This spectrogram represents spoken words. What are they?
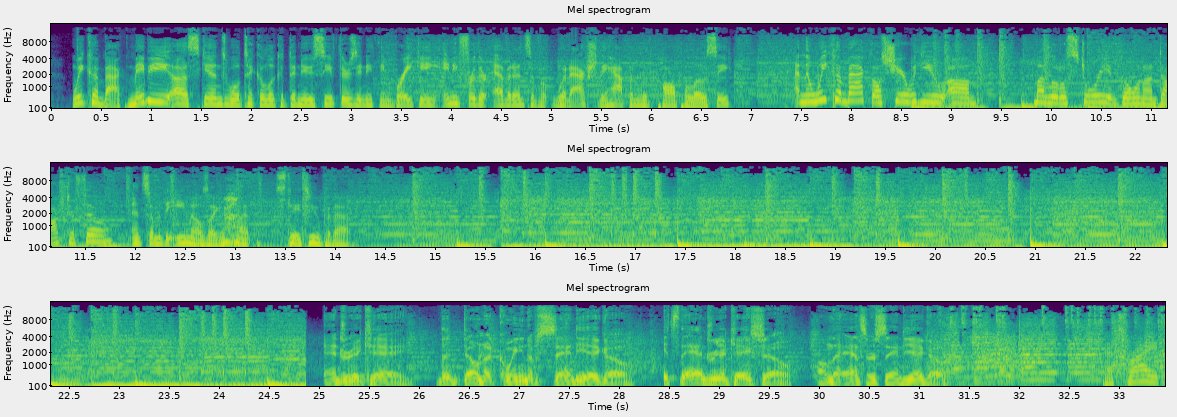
We come back. Maybe uh, Skins will take a look at the news, see if there's anything breaking, any further evidence of what actually happened with Paul Pelosi. And then we come back, I'll share with you um, my little story of going on Dr. Phil and some of the emails I got. Stay tuned for that. Andrea Kaye, the donut queen of San Diego. It's the Andrea Kaye Show on The Answer San Diego. That's right.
